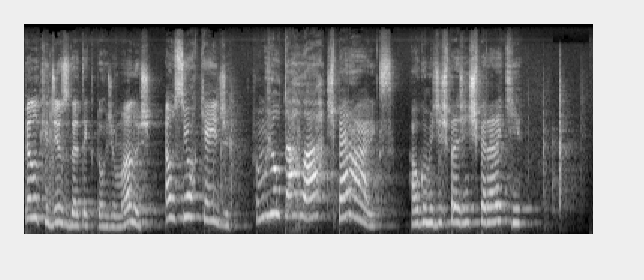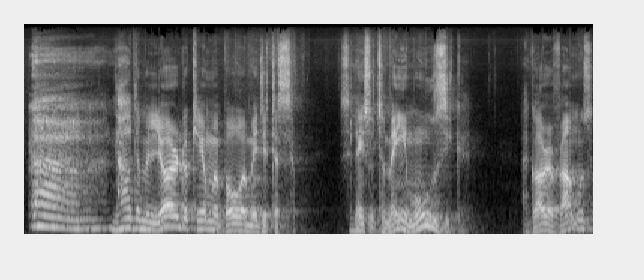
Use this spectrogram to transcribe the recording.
Pelo que diz o detector de humanos, é o Sr. Cage. Vamos voltar lá. Espera, Alex. Algo me diz pra gente esperar aqui. Ah, nada melhor do que uma boa meditação. Silêncio também é música. Agora vamos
